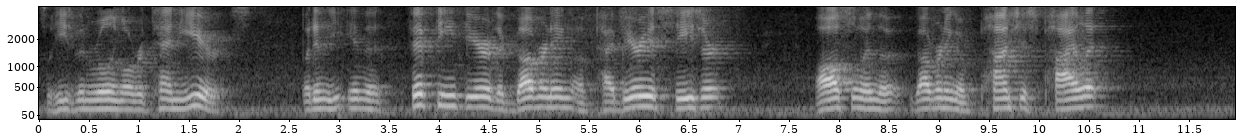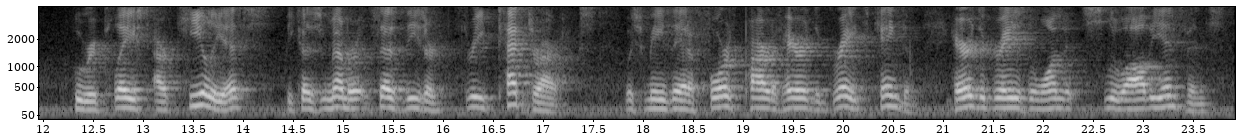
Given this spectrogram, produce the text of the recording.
So he's been ruling over 10 years. But in the, in the 15th year of the governing of Tiberius Caesar, also in the governing of Pontius Pilate, who replaced Archelaus, because remember, it says these are three tetrarchs, which means they had a fourth part of Herod the Great's kingdom. Herod the Great is the one that slew all the infants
